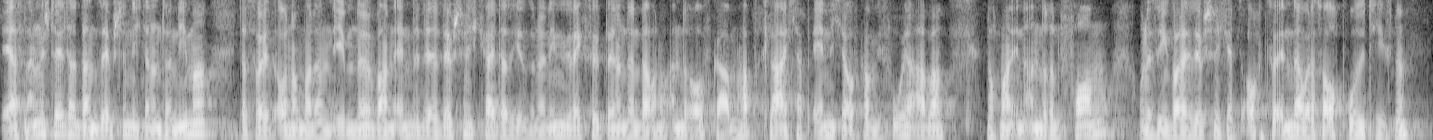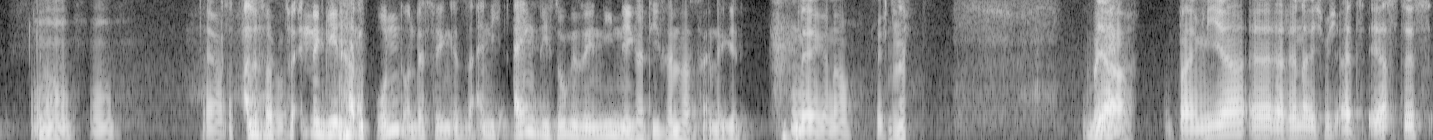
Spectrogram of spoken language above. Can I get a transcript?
erst Angestellter, dann selbstständig, dann Unternehmer. Das war jetzt auch nochmal dann eben, ne, war ein Ende der Selbstständigkeit, dass ich ins Unternehmen gewechselt bin und dann da auch noch andere Aufgaben habe. Klar, ich habe ähnliche Aufgaben wie vorher, aber nochmal in anderen Formen. Und deswegen war die Selbstständigkeit jetzt auch zu Ende, aber das war auch positiv, ne? Mhm, mh. Ja, Alles, was zu Ende geht, hat einen Grund und deswegen ist es eigentlich, eigentlich so gesehen nie negativ, wenn was zu Ende geht. Nee, genau, richtig. Ne? Bei ja, dir? bei mir äh, erinnere ich mich als erstes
